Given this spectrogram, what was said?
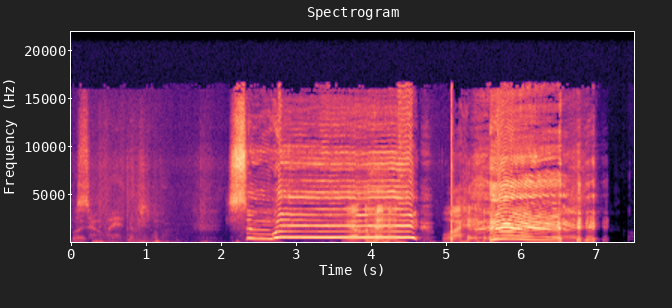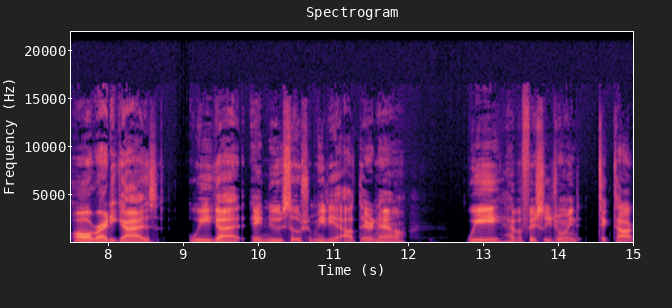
Watch this. But- So wait. No, she's Yeah. Sweet. Why? Alrighty, guys. We got a new social media out there now. We have officially joined TikTok.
